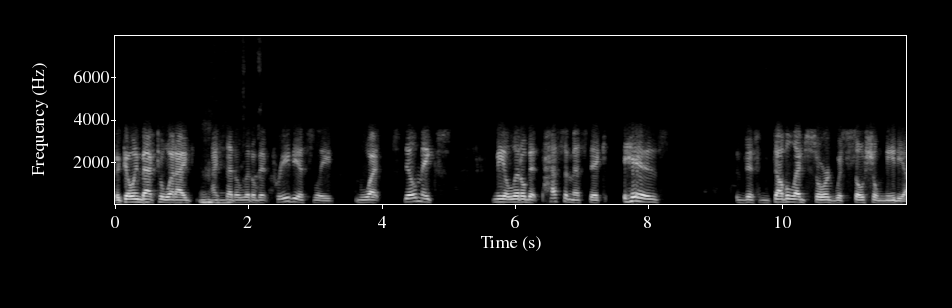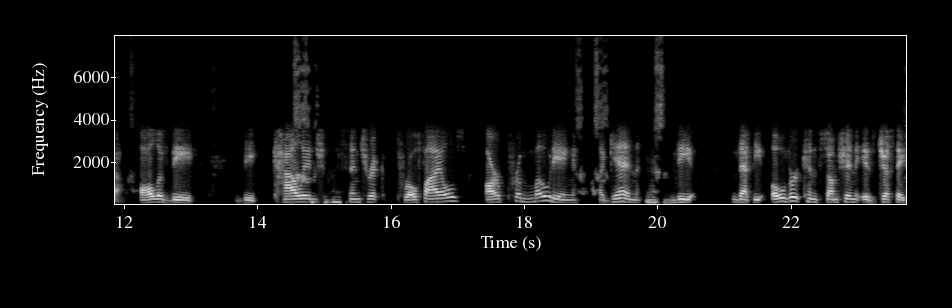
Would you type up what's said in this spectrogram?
But going back to what I, mm-hmm. I said a little bit previously, what still makes me a little bit pessimistic is this double-edged sword with social media. All of the the college centric profiles are promoting again mm-hmm. the that the overconsumption is just a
